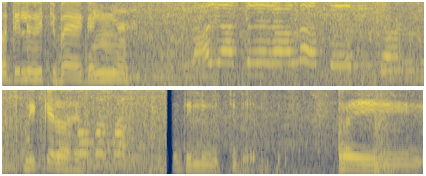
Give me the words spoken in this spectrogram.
और दिल विच बह गई है निकल है दिल विच बह गई भाई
